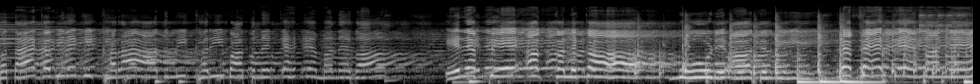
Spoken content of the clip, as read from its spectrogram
बताया कभी खरा आदमी खरी बात ने कह के मानेगा। ए पे अक्ल का मूड आदमी। থেকে মানে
